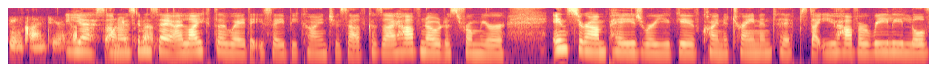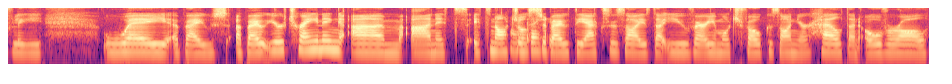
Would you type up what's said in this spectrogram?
being kind to yourself. Yes, and 100%. I was going to say, I like the way that you say be kind to yourself because I have noticed from your Instagram page where you give kind of training tips that you have a really lovely way about about your training um and it's it's not oh, just about you. the exercise that you very much focus on your health and overall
